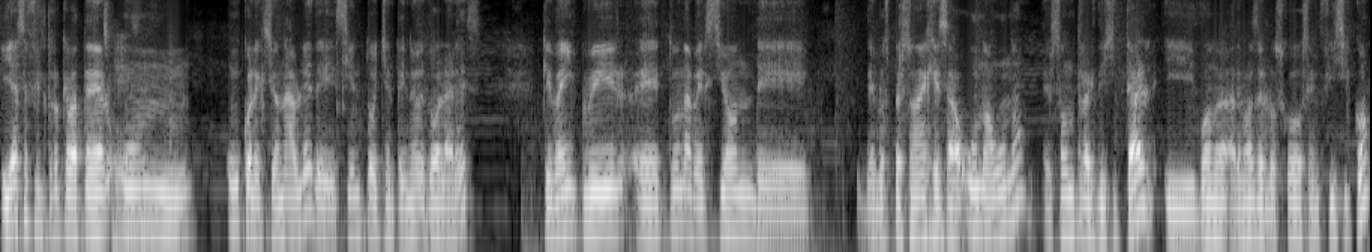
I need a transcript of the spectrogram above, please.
Y ya se filtró que va a tener un, un, coleccionable de 189 dólares, que va a incluir eh, una versión de, de, los personajes a uno a uno, el soundtrack digital y, bueno, además de los juegos en físico.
